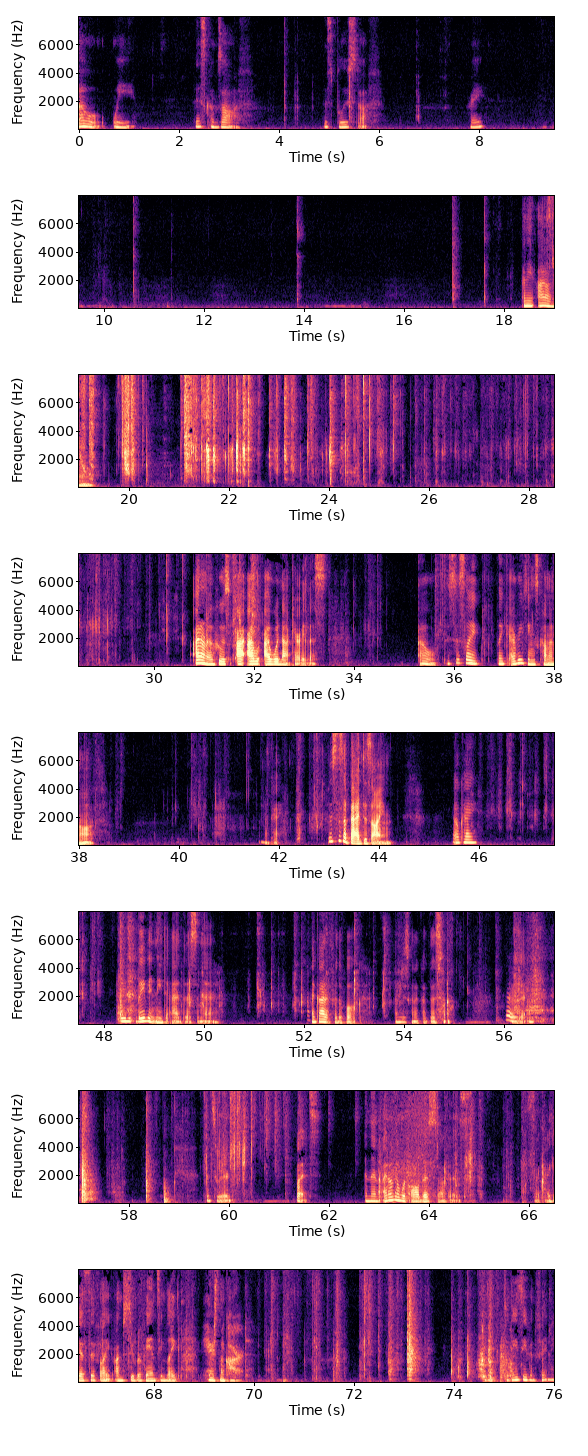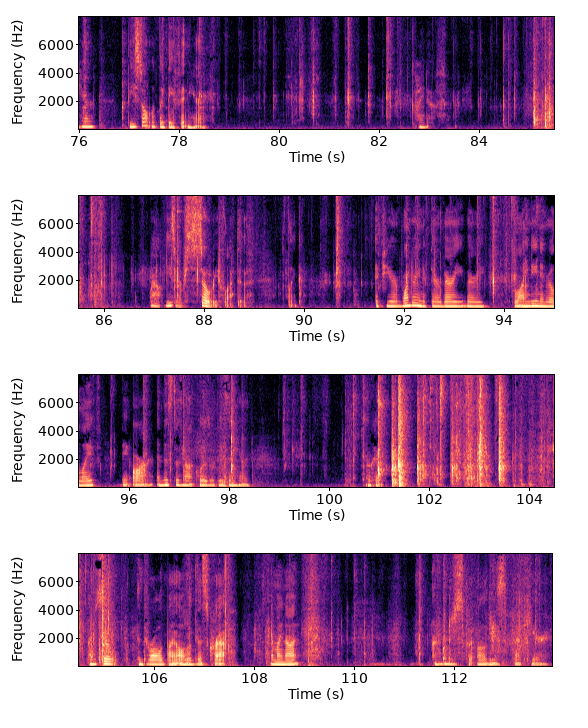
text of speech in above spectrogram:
Oh, wait. This comes off. This blue stuff right? I mean, I don't know. I don't know who's, I, I, I would not carry this. Oh, this is like like everything's coming off. Okay. This is a bad design. Okay. They, they didn't need to add this in there. I got it for the book. I'm just going to cut this off. There we go. That's weird. But, and then I don't know what all this stuff is like, I guess if like I'm super fancy, like, here's my card. Do these even fit in here? These don't look like they fit in here. Kind of. Wow, these are so reflective. You're wondering if they're very, very blinding in real life, they are. And this does not close with these in here. Okay. I'm so enthralled by all of this crap. Am I not? I'm going to just put all these back here.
